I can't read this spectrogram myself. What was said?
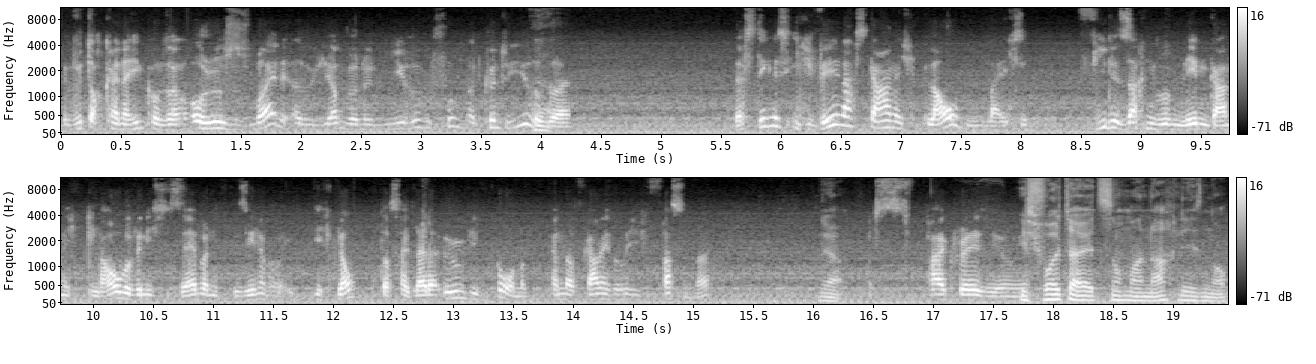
wird doch keiner hinkommen und sagen, oh, das ist meine. Also hier haben wir eine Niere gefunden, das könnte ihre Ja. sein. Das Ding ist, ich will das gar nicht glauben, weil ich viele Sachen so im Leben gar nicht glaube, wenn ich es selber nicht gesehen habe. Aber ich, ich glaube das halt leider irgendwie schon und kann das gar nicht so richtig fassen. Ne? Ja. Das ist total crazy irgendwie. Ich wollte da jetzt nochmal nachlesen, ob,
